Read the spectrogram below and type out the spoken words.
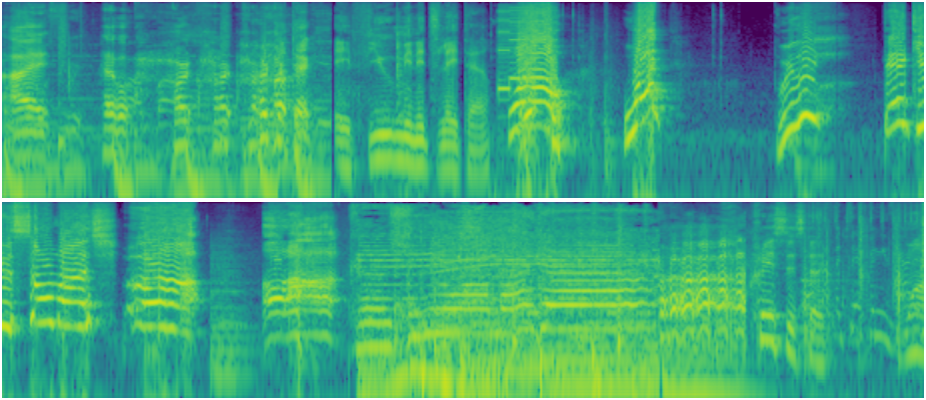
I have a heart heart heart, heart attack. A few minutes later. Whoa! What? Really? Thank you so much! Ah! Ah! Chris is the one.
